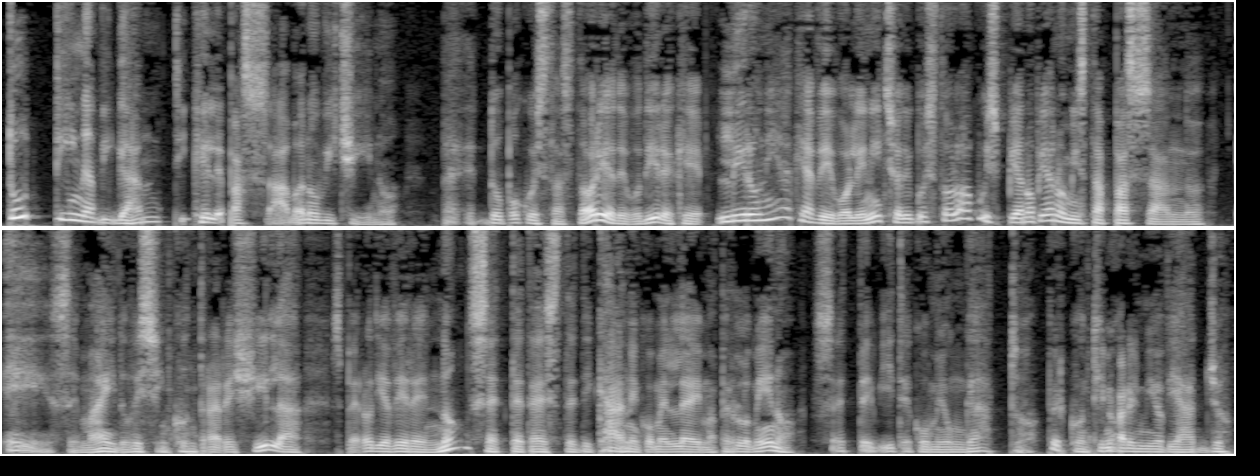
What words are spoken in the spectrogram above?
tutti i naviganti che le passavano vicino. Beh, dopo questa storia devo dire che l'ironia che avevo all'inizio di questo loquis piano piano mi sta passando. E se mai dovessi incontrare Scilla, spero di avere non sette teste di cane come lei, ma perlomeno sette vite come un gatto per continuare il mio viaggio.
